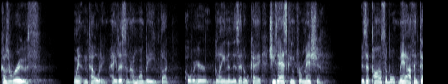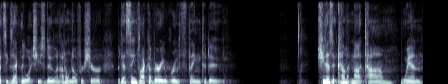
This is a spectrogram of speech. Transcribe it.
Because Ruth went and told him, Hey, listen, I'm going to be like over here gleaning. Is that okay? She's asking permission. Is it possible? Yeah, I think that's exactly what she's doing. I don't know for sure, but that seems like a very Ruth thing to do. She doesn't come at night time when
